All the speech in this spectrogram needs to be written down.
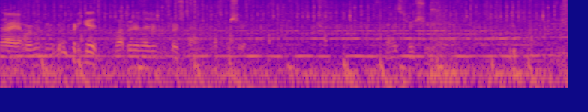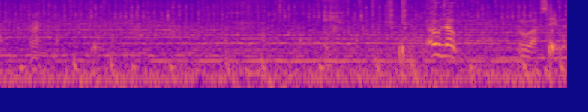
Alright, we're, we're doing pretty good. A lot better than I did the first time. That's for sure. Oh no! Oh, I saved it.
